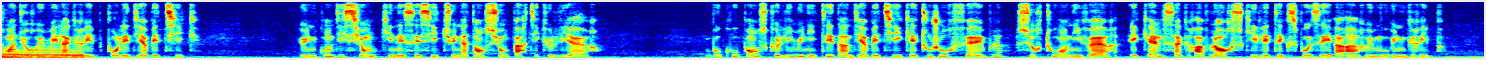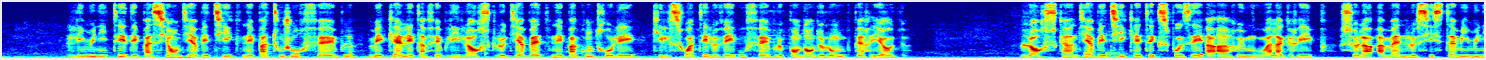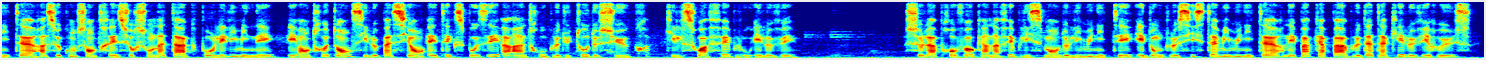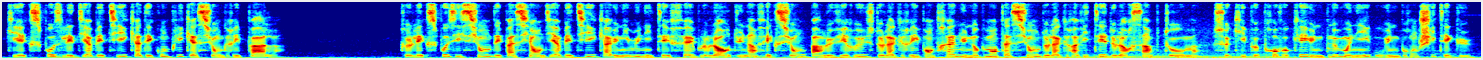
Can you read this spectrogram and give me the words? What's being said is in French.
du rhume et la grippe pour les diabétiques. Une condition qui nécessite une attention particulière. Beaucoup pensent que l'immunité d'un diabétique est toujours faible, surtout en hiver, et qu'elle s'aggrave lorsqu'il est exposé à un rhume ou une grippe. L'immunité des patients diabétiques n'est pas toujours faible, mais qu'elle est affaiblie lorsque le diabète n'est pas contrôlé, qu'il soit élevé ou faible pendant de longues périodes. Lorsqu'un diabétique est exposé à un rhume ou à la grippe, cela amène le système immunitaire à se concentrer sur son attaque pour l'éliminer, et entre-temps si le patient est exposé à un trouble du taux de sucre, qu'il soit faible ou élevé. Cela provoque un affaiblissement de l'immunité et donc le système immunitaire n'est pas capable d'attaquer le virus, qui expose les diabétiques à des complications grippales l'exposition des patients diabétiques à une immunité faible lors d'une infection par le virus de la grippe entraîne une augmentation de la gravité de leurs symptômes, ce qui peut provoquer une pneumonie ou une bronchite aiguë.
